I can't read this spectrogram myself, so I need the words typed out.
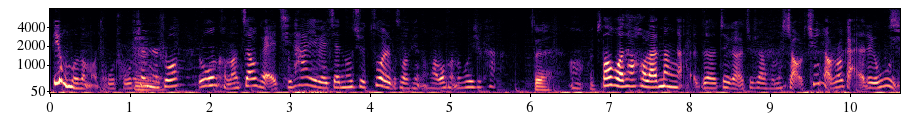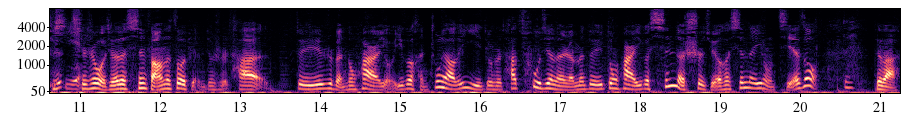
并不怎么突出，甚嗯至说，如果可能交给其他一位监督去做这个作品的话，我可能不会去看。对。嗯，包括他后来漫改的这个就叫什么小轻小说改的这个物语系，其实我觉得新房的作品就是它对于日本动画有一个很重要的意义，就是它促进了人们对于动画一个新的视觉和新的一种节奏。对。吧？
